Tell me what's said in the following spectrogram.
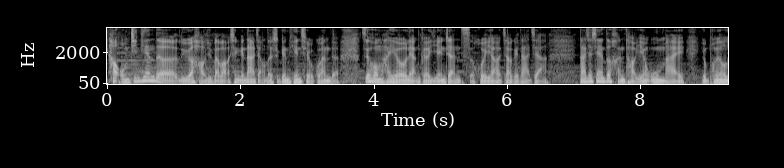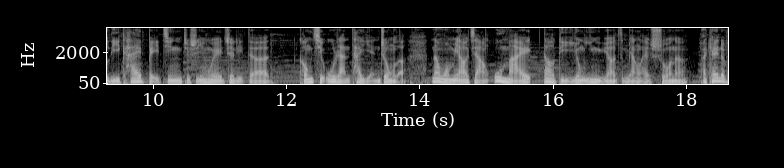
好，我们今天的旅游好句百宝先跟大家讲的是跟天气有关的。最后我们还有两个延展词汇要教给大家。 大家现在都很讨厌雾霾，有朋友离开北京就是因为这里的空气污染太严重了。那我们要讲雾霾，到底用英语要怎么样来说呢？ I kind of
